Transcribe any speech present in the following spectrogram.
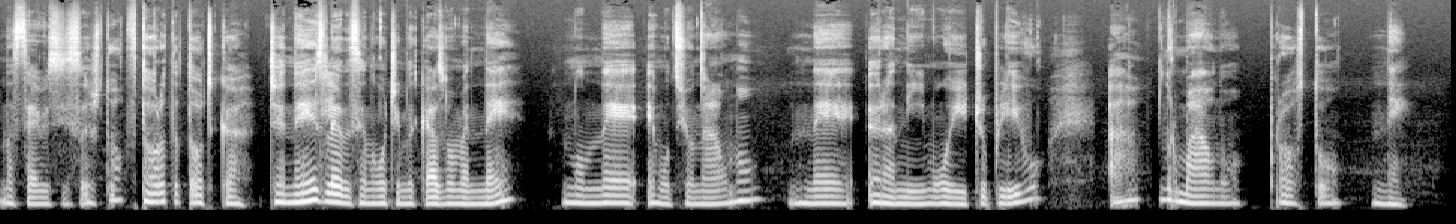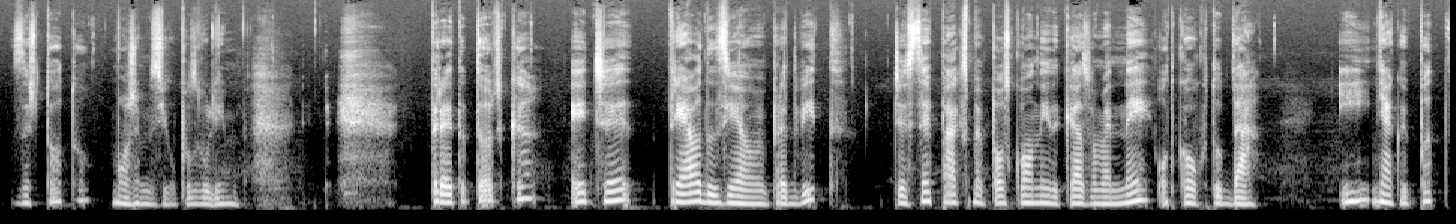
на себе си също. Втората точка, че не е зле да се научим да казваме не, но не емоционално, не ранимо и чупливо, а нормално, просто не. Защото можем да си го позволим. Трета точка е, че трябва да взимаме предвид, че все пак сме по-склонни да казваме не, отколкото да и някой път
